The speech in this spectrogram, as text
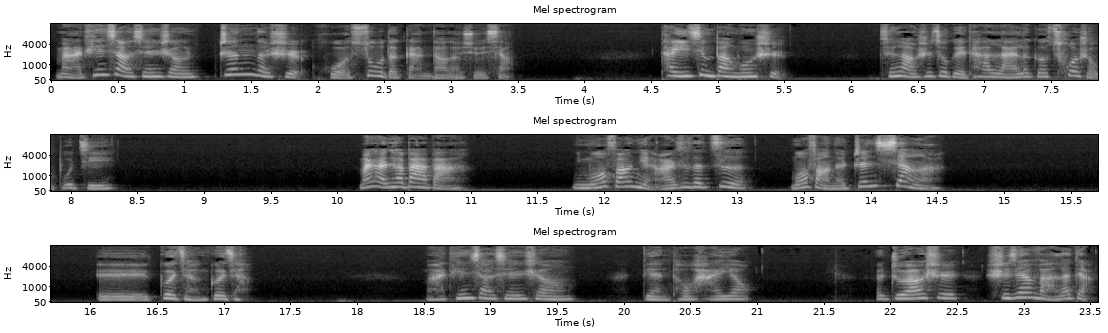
马天笑先生真的是火速的赶到了学校。他一进办公室，秦老师就给他来了个措手不及。马小跳爸爸，你模仿你儿子的字，模仿的真像啊！呃，过奖过奖。马天笑先生点头哈腰，呃，主要是时间晚了点儿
